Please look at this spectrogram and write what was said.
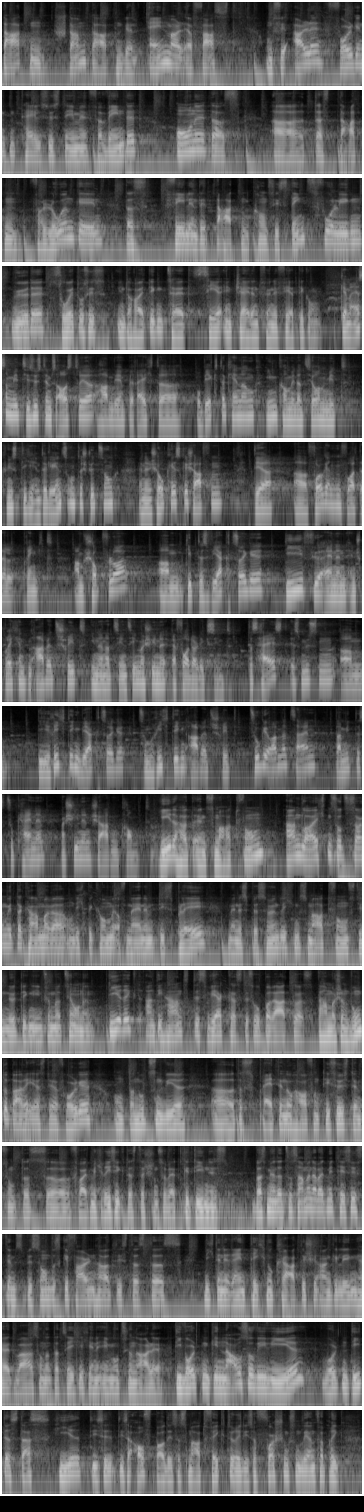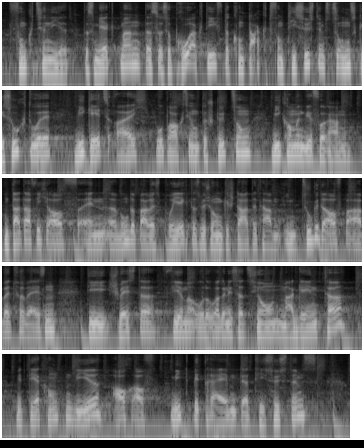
Daten, Stammdaten werden einmal erfasst und für alle folgenden Teilsysteme verwendet, ohne dass dass Daten verloren gehen, dass fehlende Datenkonsistenz vorliegen würde. So etwas ist in der heutigen Zeit sehr entscheidend für eine Fertigung. Gemeinsam mit T-Systems Austria haben wir im Bereich der Objekterkennung in Kombination mit künstlicher Intelligenzunterstützung einen Showcase geschaffen, der äh, folgenden Vorteil bringt. Am Shopfloor ähm, gibt es Werkzeuge, die für einen entsprechenden Arbeitsschritt in einer CNC-Maschine erforderlich sind. Das heißt, es müssen ähm, die richtigen Werkzeuge zum richtigen Arbeitsschritt zugeordnet sein, damit es zu keinem Maschinenschaden kommt. Jeder hat ein Smartphone, anleuchten sozusagen mit der Kamera und ich bekomme auf meinem Display meines persönlichen Smartphones die nötigen Informationen. Direkt an die Hand des Werkers, des Operators. Da haben wir schon wunderbare erste Erfolge und da nutzen wir das breite Know-how von T-Systems und das äh, freut mich riesig, dass das schon so weit gediehen ist. Was mir an der Zusammenarbeit mit T-Systems besonders gefallen hat, ist, dass das nicht eine rein technokratische Angelegenheit war, sondern tatsächlich eine emotionale. Die wollten genauso wie wir, wollten die, dass das hier, diese, dieser Aufbau dieser Smart Factory, dieser Forschungs- und Lernfabrik funktioniert. Das merkt man, dass also proaktiv der Kontakt von T-Systems zu uns gesucht wurde. Wie geht es euch? Wo braucht ihr Unterstützung? Wie kommen wir voran? Und da darf ich auf ein äh, wunderbares Projekt, das wir schon gestartet haben, im Zuge der Aufbauarbeit verweisen. Die Schwesterfirma oder Organisation Magenta, mit der konnten wir auch auf Mitbetreiben der T-Systems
